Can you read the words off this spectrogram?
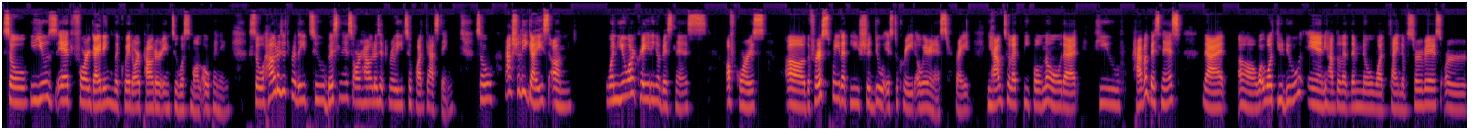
So you use it for guiding liquid or powder into a small opening. So how does it relate to business or how does it relate to podcasting? So actually guys, um when you are creating a business, of course, uh the first way that you should do is to create awareness, right? You have to let people know that you have a business that uh what, what you do and you have to let them know what kind of service or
